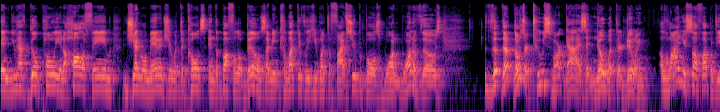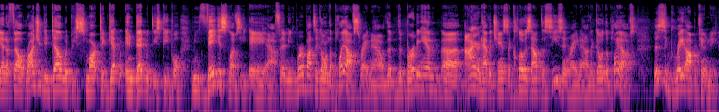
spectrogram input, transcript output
And you have Bill Polian, a Hall of Fame general manager with the Colts and the Buffalo Bills. I mean, collectively, he went to five Super Bowls, won one of those th- th- those are two smart guys that know what they're doing. Align yourself up with the NFL. Roger Goodell would be smart to get in bed with these people. I mean, Vegas loves the AAF. I mean, we're about to go in the playoffs right now. The the Birmingham uh, Iron have a chance to close out the season right now to go to the playoffs. This is a great opportunity.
